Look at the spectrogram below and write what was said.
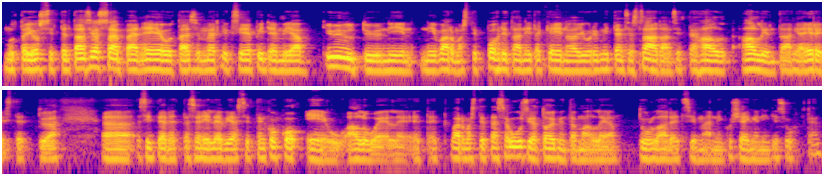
mutta jos sitten taas jossain päin EU tai esimerkiksi epidemia yltyy, niin, niin varmasti pohditaan niitä keinoja juuri, miten se saadaan sitten hallintaan ja eristettyä ää, siten, että se ei leviä sitten koko EU-alueelle. Et, et varmasti tässä uusia toimintamalleja tullaan etsimään niin kuin Schengeninkin suhteen.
